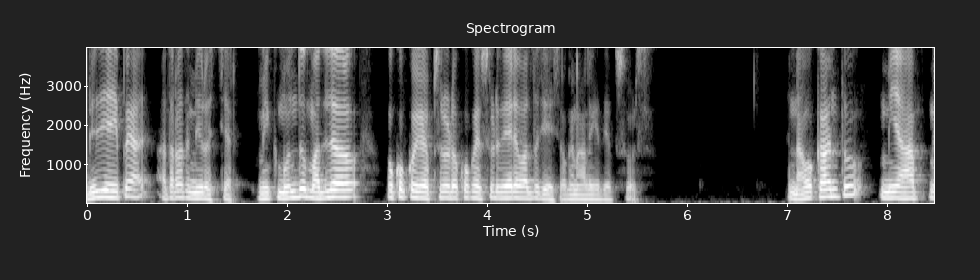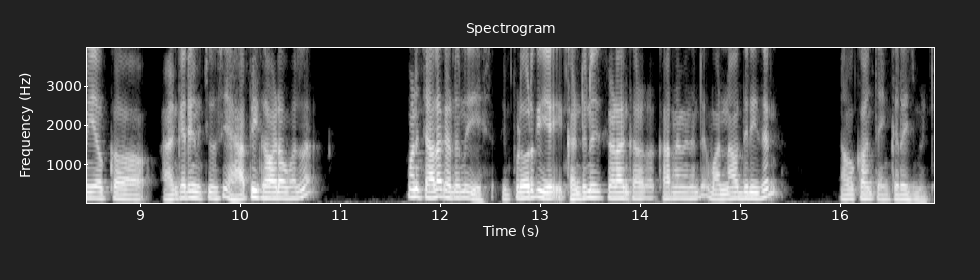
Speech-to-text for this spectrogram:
బిజీ అయిపోయి ఆ- తర్వాత మీరు వచ్చారు. మీకు ముందు మధ్యలో ఒక్కొక్క ఎపిసోడ్ ఒక్కొక్క ఎపిసోడ్ వేరే వాళ్ళతో చేసి ఒక నాలుగైదు ఎపిసోడ్స్. నవకాంత్ మీ మీ యొక్క యాంకరింగ్ చూసి హ్యాపీ కావడం వల్ల మనం చాలా కంటిన్యూ చేసాం ఇప్పటివరకు కంటిన్యూ కావడానికి కార- కారణం ఏంటంటే one of the reason Navakanth ఎంకరేజ్మెంట్.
